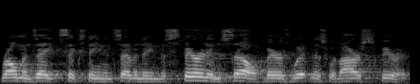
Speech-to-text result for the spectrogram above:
Romans 8, 16 and 17. The Spirit Himself bears witness with our spirit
